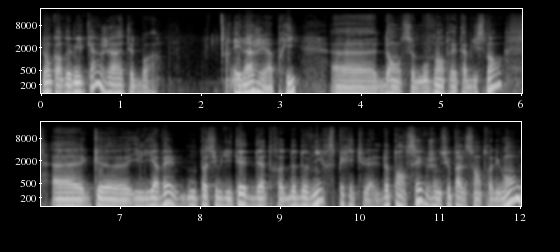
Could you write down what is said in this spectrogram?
Donc, en 2015, j'ai arrêté de boire. Et là, j'ai appris euh, dans ce mouvement de rétablissement euh, qu'il y avait une possibilité d'être, de devenir spirituel, de penser que je ne suis pas le centre du monde,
